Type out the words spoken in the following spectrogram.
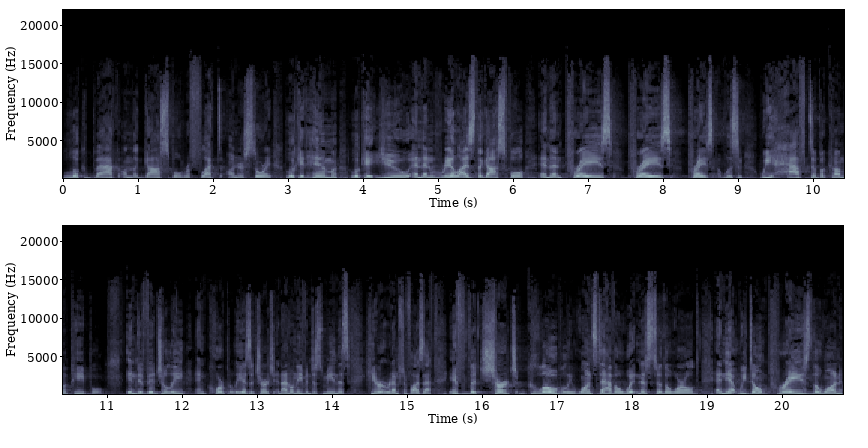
Look back on the gospel. Reflect on your story. Look at him, look at you, and then realize the gospel, and then praise, praise, praise. Listen, we have to become a people, individually and corporately as a church. And I don't even just mean this here at Redemption Flies Flagstaff. If the church globally wants to have a witness to the world, and yet we don't praise the one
